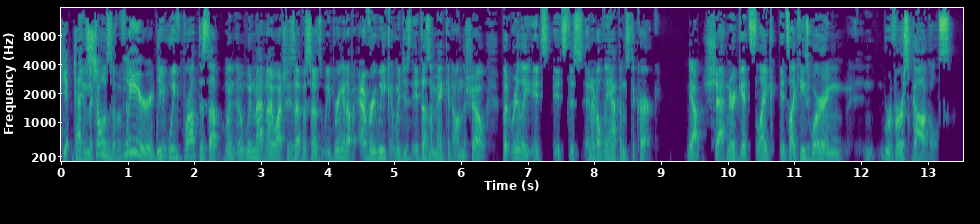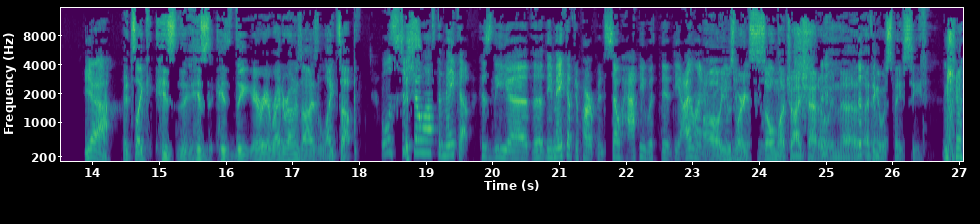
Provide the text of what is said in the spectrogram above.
yeah, In the that's so close-up weird. We we've brought this up when when Matt and I watch these episodes. We bring it up every week, and we just it doesn't make it on the show. But really, it's it's this, and it only happens to Kirk. Yeah, Shatner gets like it's like he's wearing reverse goggles. yeah. It's like his his his the area right around his eyes lights up. Well, it's to It's- show off the makeup because the uh, the the makeup department's so happy with the the eyeliner. Oh, he was wearing so week. much eyeshadow in uh, I think it was Space Seed.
